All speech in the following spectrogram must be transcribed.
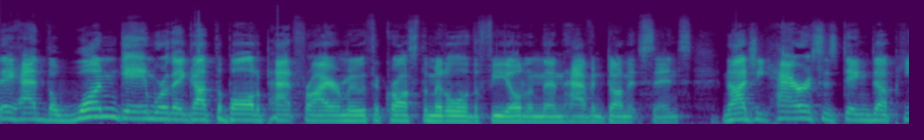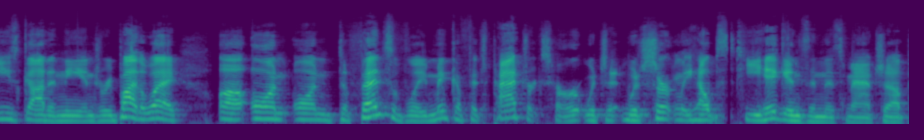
They had the one game where they got the ball to Pat Freiermuth across the middle of the field and then haven't done it since. Najee Harris is dinged up. He's got a knee injury. By the way, uh, on on defensively, Minkah Fitzpatrick's hurt, which which certainly helps Tee Higgins in this matchup.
